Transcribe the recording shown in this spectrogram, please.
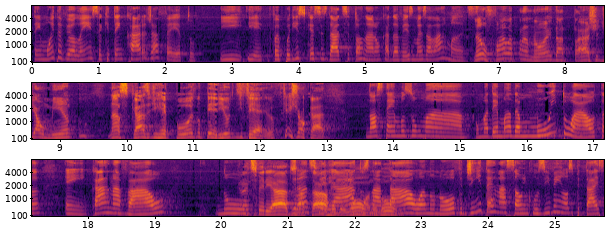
Tem muita violência que tem cara de afeto E, e, foi por isso que esses dados se tornaram cada vez mais alarmantes. Não, fala para nós da taxa de aumento nas casas de repouso no período de férias. Eu fiquei chocado. Nós temos uma, uma demanda muito alta em carnaval, no grandes feriados, grandes Natal, feriados, Réveillon, Natal, ano novo, de internação, inclusive em hospitais,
